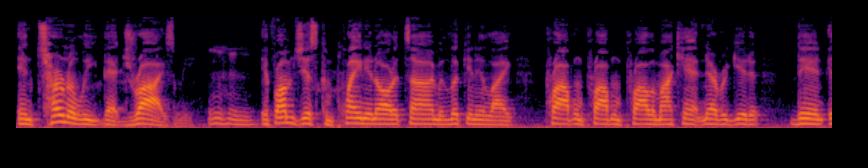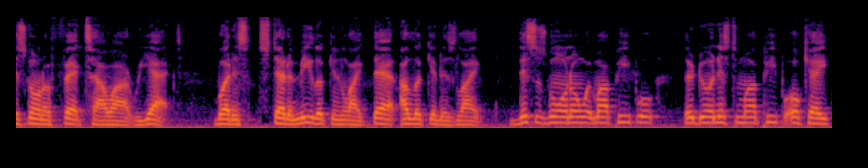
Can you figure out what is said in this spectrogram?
internally that drives me. Mm-hmm. If I'm just complaining all the time and looking at like problem, problem, problem, I can't never get it, then it's going to affect how I react. But instead of me looking like that, I look at it as like this is going on with my people. They're doing this to my people. Okay,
